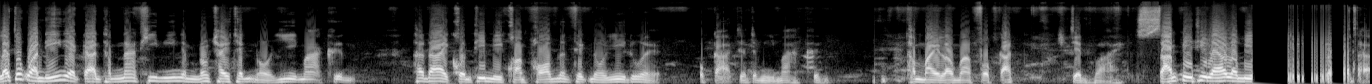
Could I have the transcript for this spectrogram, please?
และทุกวันนี้เนี่ยการทำหน้าที่นี้เนี่ยมันต้องใช้เทคโนโลยีมากขึ้น ถ้าได้คนที่มีความพร้อมเรื่องเทคโนโลยีด้วย โอกาสจะจะมีมากขึ้นทำไมเรามาโฟกัสเจนวายสามปีที่แล้วเรามีสาขา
